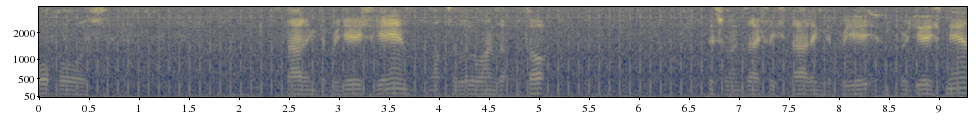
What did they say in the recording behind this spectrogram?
And pawpaws starting to produce again. Lots of little ones up the top. This one's actually starting to produce now.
